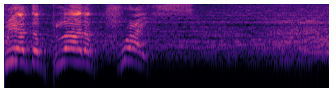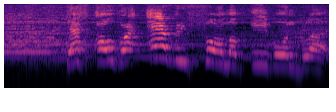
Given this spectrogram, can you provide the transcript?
We have the blood of Christ. That's over every form of evil and blood.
